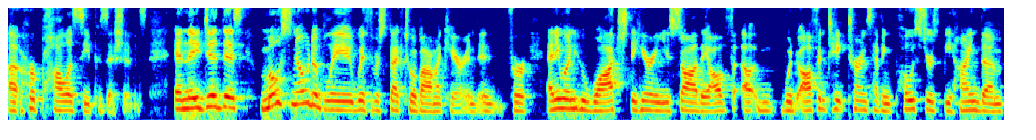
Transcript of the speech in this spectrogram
uh, her policy positions. And they did this most notably with respect to Obamacare. And, and for anyone who watched the hearing, you saw they all uh, would often take turns having posters behind them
